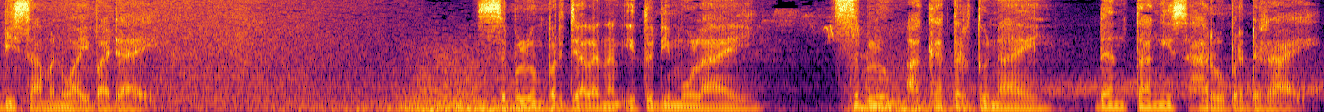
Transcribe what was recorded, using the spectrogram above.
bisa menuai badai. Sebelum perjalanan itu dimulai, sebelum akad tertunai dan tangis haru berderai,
